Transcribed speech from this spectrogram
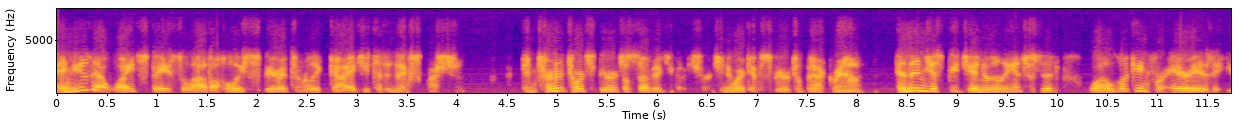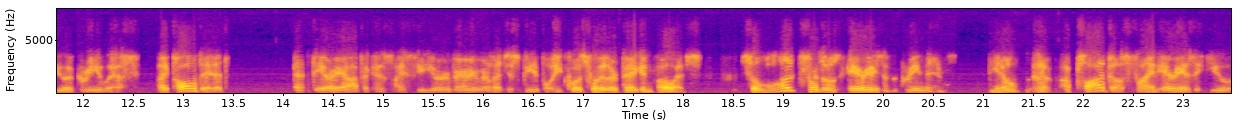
And use that white space to allow the Holy Spirit to really guide you to the next question. And turn it towards spiritual subjects. You go to church anywhere, you have a spiritual background. And then just be genuinely interested while looking for areas that you agree with. Like Paul did at the Areopagus. I see you're a very religious people. He quotes one of their pagan poets. So look for those areas of agreement. You know, uh, applaud those. Find areas that you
